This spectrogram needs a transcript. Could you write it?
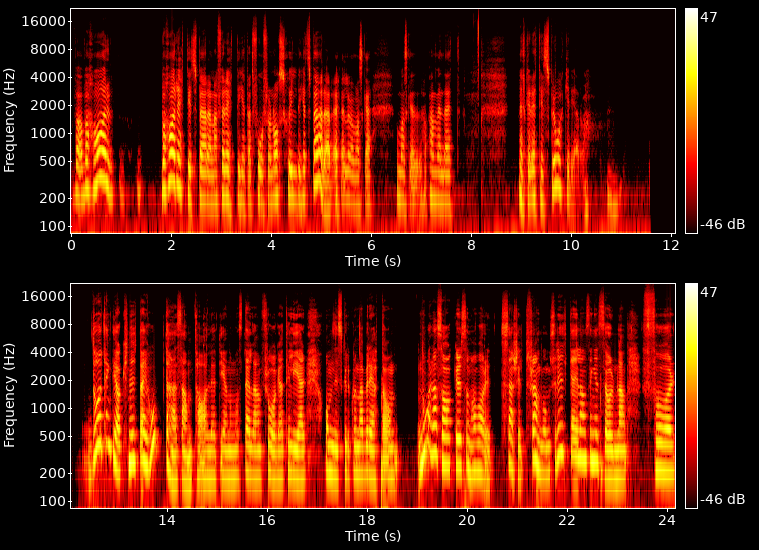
vad, vad, har, vad har rättighetsbärarna för rättighet att få från oss skyldighetsbärare? Eller om man ska, om man ska använda ett mänskliga rättighetsspråk i det. Då. Mm. Då tänkte jag knyta ihop det här samtalet genom att ställa en fråga till er om ni skulle kunna berätta om några saker som har varit särskilt framgångsrika i landstinget Sörmland för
